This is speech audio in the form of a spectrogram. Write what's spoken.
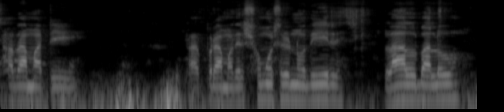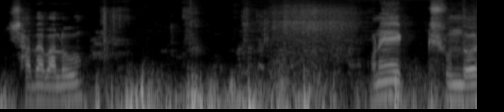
সাদা মাটি, তারপরে আমাদের সমুদ্র নদীর লাল বালু, সাদা বালু, অনেক সুন্দর।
